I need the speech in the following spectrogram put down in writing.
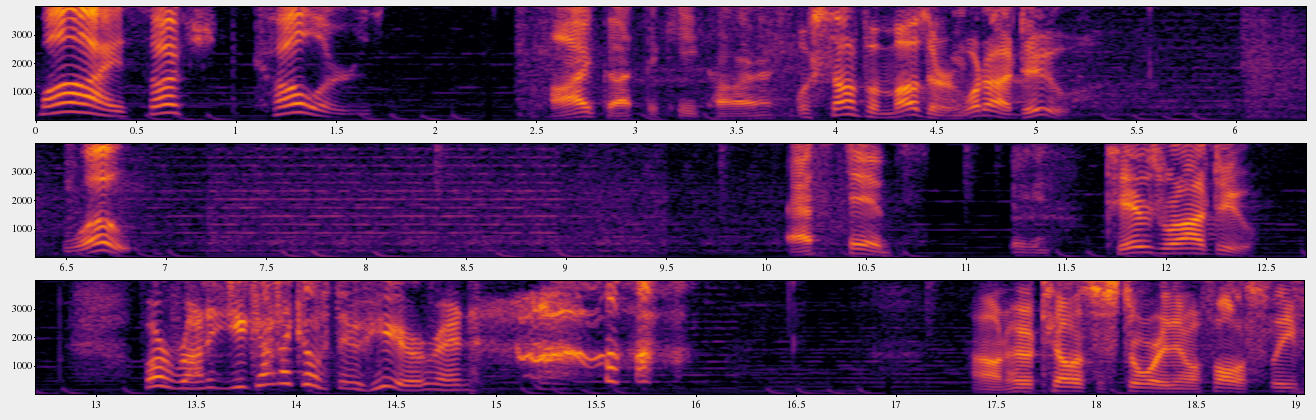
Why such colors? I got the key card. Well, son of a mother, what do I do? Whoa. Ask Tibbs. Tibbs, what I do? Well, Ronnie, you gotta go through here and. I don't know. He'll tell us a story, then we'll fall asleep.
